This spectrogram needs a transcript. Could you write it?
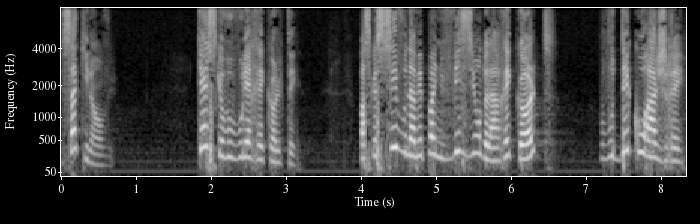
C'est ça qu'il a en vue. Qu'est-ce que vous voulez récolter? Parce que si vous n'avez pas une vision de la récolte, vous vous découragerez.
